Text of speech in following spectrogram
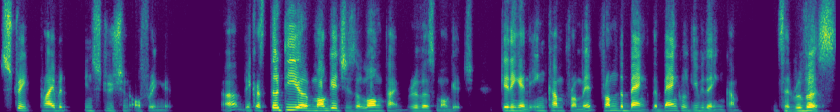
straight private institution offering it. Uh, because 30 year mortgage is a long time, reverse mortgage, getting an income from it from the bank. The bank will give you the income. It's a reverse.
